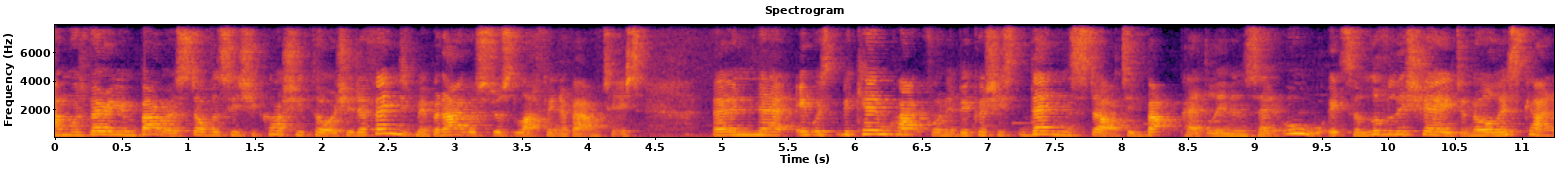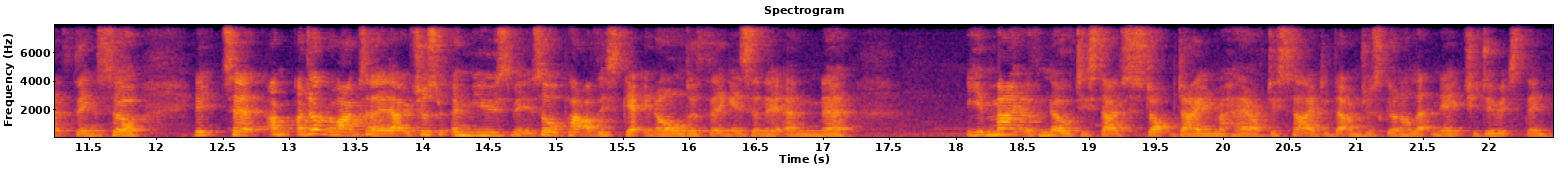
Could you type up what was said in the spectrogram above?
and was very embarrassed, obviously because she thought she'd offended me, but I was just laughing about it. And uh, it was became quite funny because she then started backpedaling and said, oh, it's a lovely shade and all this kind of thing. So it, uh, I don't know why I'm saying that, it just amused me. It's all part of this getting older thing, isn't it? And uh, you might have noticed I've stopped dyeing my hair. I've decided that I'm just going to let nature do its thing.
